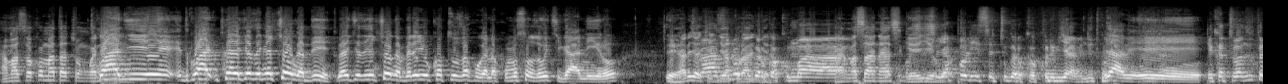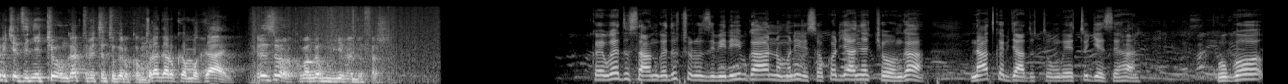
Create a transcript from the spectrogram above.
Amasoko mato acungwa twagiye twa- twerekeza nyacyonga di twerekeza nyacyonga mbere y'uko tuza kugana ku musozo w'ikiganiro. Harya turaza kigiye no kugaruka kurangira Aya masaha ya polisi tugaruka kuri bya bindi twa- byabe eh, reka tubanze twerekeze nyacyonga turetse tugaruka mu turagaruka mu kanya. Trezor kubaga mu by'inadufasha twebwe dusanzwe ducuruza ibiribwa hano muri iri soko rya nyacyonga natwe byadutunguye tugeze hano. Ubwo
